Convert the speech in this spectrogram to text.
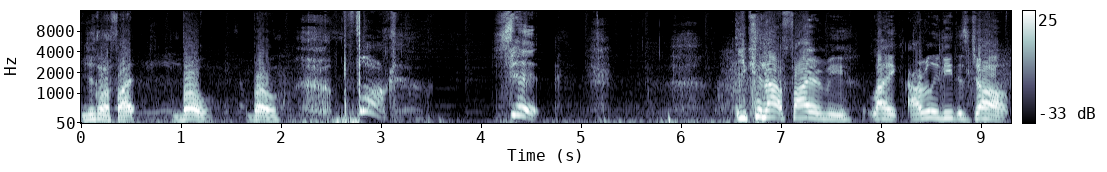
you just gonna fight, bro, bro. Fuck, shit. You cannot fire me. Like I really need this job.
